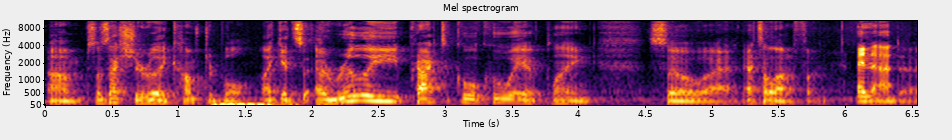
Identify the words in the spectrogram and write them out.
Um, so it's actually really comfortable. Like it's a really practical, cool way of playing. So uh, that's a lot of fun. And, I, uh,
